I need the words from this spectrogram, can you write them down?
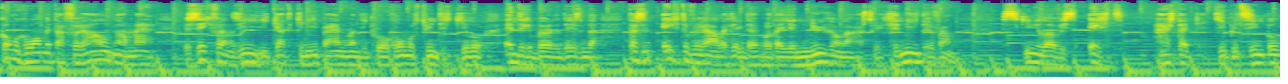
Kom gewoon met dat verhaal naar mij. Zeg van, zie, ik had kniepijn, want ik woog 120 kilo en er gebeurde deze en dat. Dat is een echte verhaal waar dat je nu gaat luisteren. Geniet ervan. Skinny Love is echt. Hashtag keep it simple.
